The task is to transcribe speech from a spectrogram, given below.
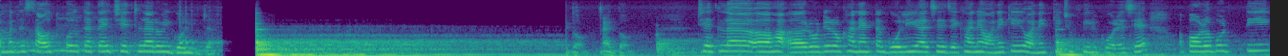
আমাদের সাউথ কলকাতায় চেতলার ওই গলিটা। একদম একদম। চেতলা রোডের ওখানে একটা গলি আছে যেখানে অনেকেই অনেক কিছু ফিল করেছে। পরবর্তী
